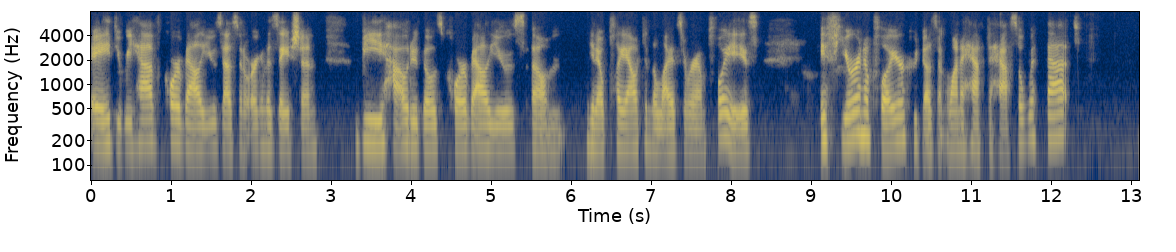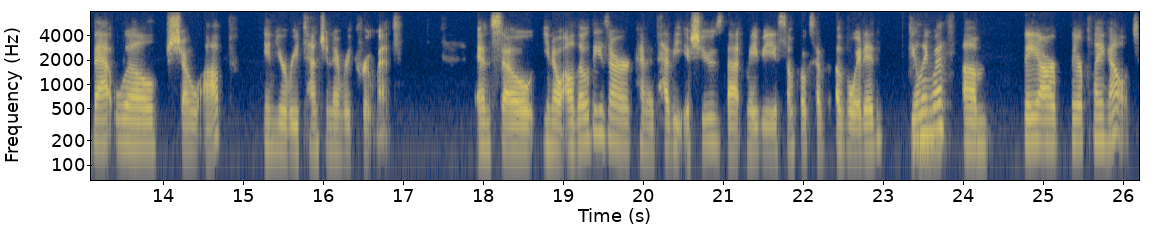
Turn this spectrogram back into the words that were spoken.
A, do we have core values as an organization? B, how do those core values, um, you know, play out in the lives of our employees? If you're an employer who doesn't want to have to hassle with that, that will show up in your retention and recruitment. And so, you know, although these are kind of heavy issues that maybe some folks have avoided dealing mm-hmm. with, um, they are they're playing out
